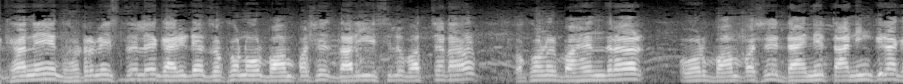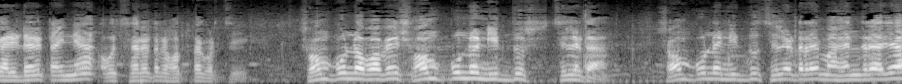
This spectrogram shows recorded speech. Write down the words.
এখানে ঘটনাস্থলে গাড়িটা যখন ওর বাম পাশে দাঁড়িয়েছিল বাচ্চাটা, তখন ওর বাহেন্দ্রার ওর বাম পাশে ডাইনে টার্নিং কিনা গাড়িটাকে টাইনা ওই ছেলেটার হত্যা করছে। সম্পূর্ণভাবে, সম্পূর্ণ নির্দোষ ছেলেটা। সম্পূর্ণ নির্দু ছেলেটারে মাহেন্দ্র রাজা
